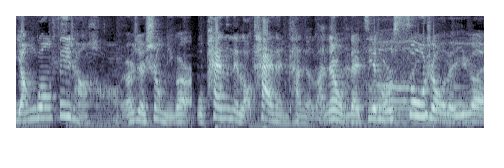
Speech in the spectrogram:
阳光非常好，而且圣米格尔，我拍的那老太太你看见了吧？那是我们在街头搜售的一个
